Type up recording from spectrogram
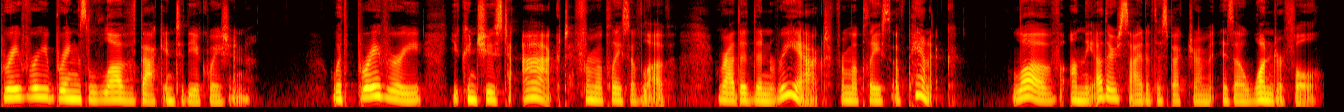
Bravery brings love back into the equation. With bravery, you can choose to act from a place of love rather than react from a place of panic. Love, on the other side of the spectrum, is a wonderful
